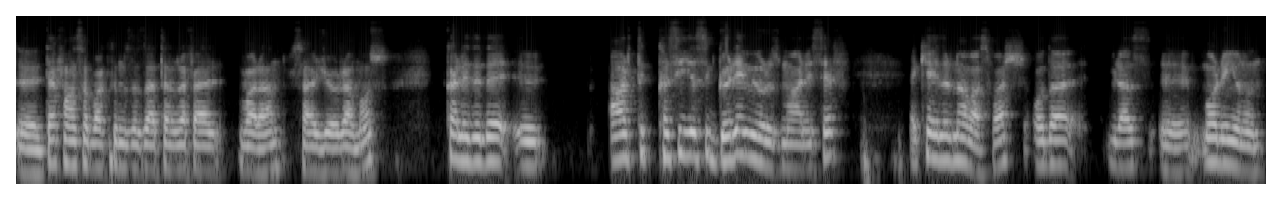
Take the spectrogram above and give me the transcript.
e, defansa baktığımızda zaten Rafael Varan, Sergio Ramos. Kalede de e, artık Casillas'ı göremiyoruz maalesef. E, Keylor Navas var. O da biraz e, Mourinho'nun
